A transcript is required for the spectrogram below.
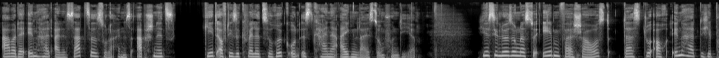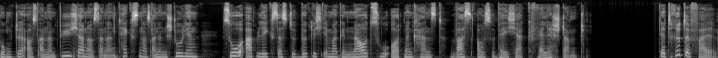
aber der Inhalt eines Satzes oder eines Abschnitts geht auf diese Quelle zurück und ist keine Eigenleistung von dir. Hier ist die Lösung, dass du ebenfalls schaust, dass du auch inhaltliche Punkte aus anderen Büchern, aus anderen Texten, aus anderen Studien so ablegst, dass du wirklich immer genau zuordnen kannst, was aus welcher Quelle stammt. Der dritte Fall.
